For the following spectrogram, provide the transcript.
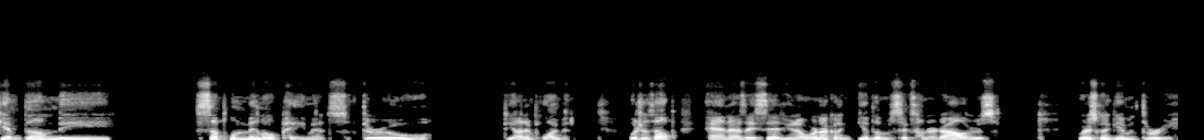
give them the supplemental payments through the unemployment, which has helped. And as I said, you know, we're not going to give them $600. We're just going to give them three,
